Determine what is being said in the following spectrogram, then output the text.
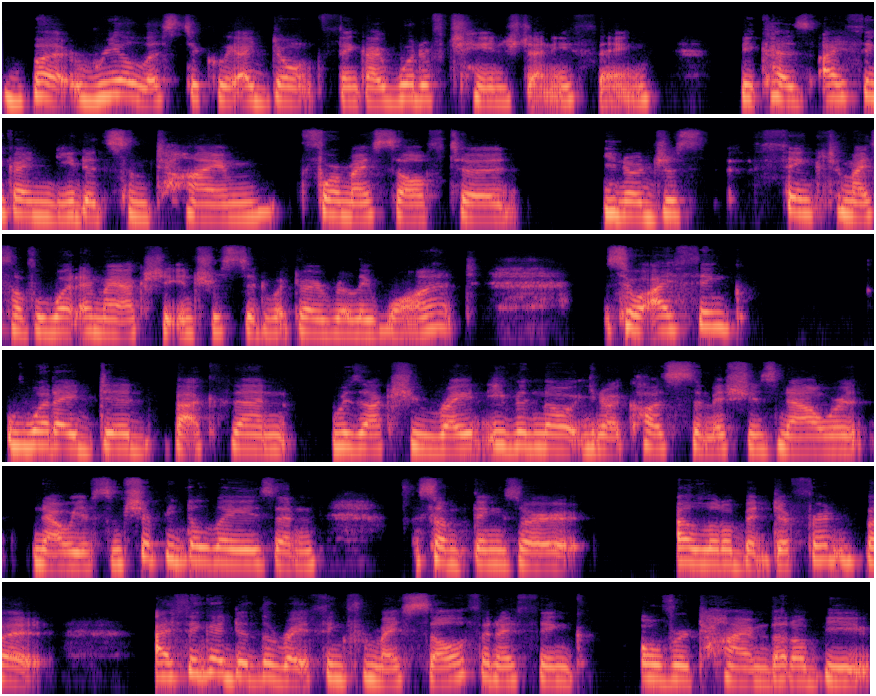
but realistically i don't think i would have changed anything because i think i needed some time for myself to you know just think to myself what am i actually interested what do i really want? So i think what i did back then was actually right even though you know it caused some issues now where now we have some shipping delays and some things are a little bit different. But i think i did the right thing for myself and i think over time that'll be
